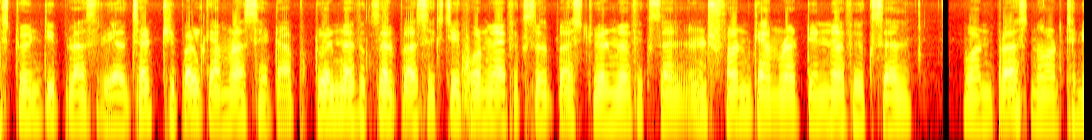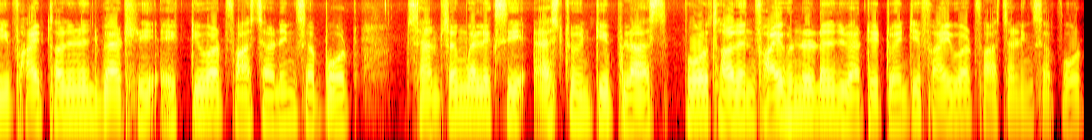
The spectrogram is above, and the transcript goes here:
S20 plus real set triple camera setup 12 megapixel plus 64 megapixel plus 12 megapixel and front camera 10 megapixel OnePlus Nord 3 5000 mAh battery 80 watt fast charging support Samsung Galaxy S20 Plus 4500 mAh battery 25 watt fast charging support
